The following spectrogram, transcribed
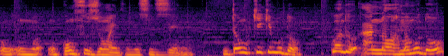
um, um, confusões, vamos assim dizer. Né? Então, o que, que mudou? Quando a norma mudou,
